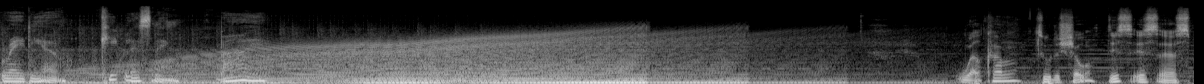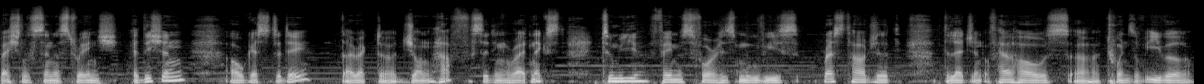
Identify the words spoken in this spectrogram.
Radio. Keep listening. Bye. Welcome to the show. This is a special Cinestrange edition. Our guest today, director John Hough, sitting right next to me, famous for his movies Brass Target, The Legend of Hell House, uh, Twins of Evil,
